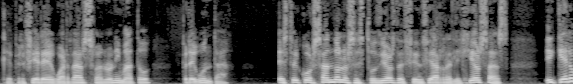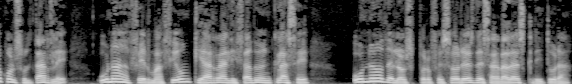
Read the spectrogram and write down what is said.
que prefiere guardar su anonimato Pregunta. Estoy cursando los estudios de ciencias religiosas y quiero consultarle una afirmación que ha realizado en clase uno de los profesores de Sagrada Escritura.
